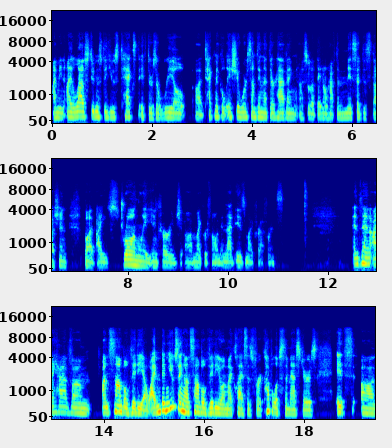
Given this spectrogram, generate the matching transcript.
I mean, I allow students to use text if there's a real uh, technical issue or something that they're having uh, so that they don't have to miss a discussion, but I strongly encourage uh, microphone and that is my preference. And then I have um, ensemble video. I've been using ensemble video in my classes for a couple of semesters. It's uh,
